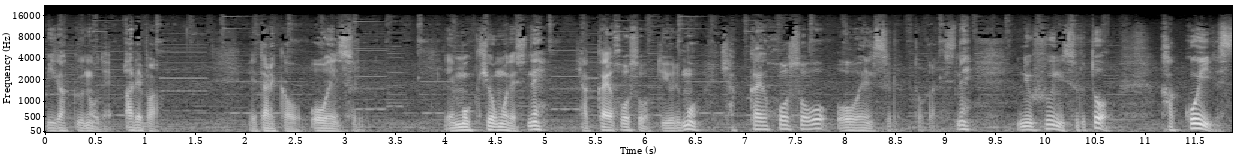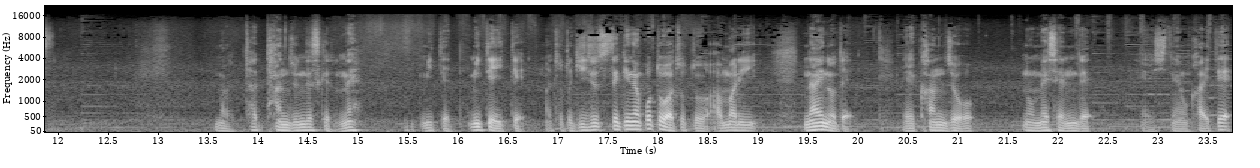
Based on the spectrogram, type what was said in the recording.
磨くのであれば誰かを応援する目標もですね100回放送というよりも100回放送を応援するとかですね。いうふうにするとかっこいいです。まあ、単純ですけどね。見て見ていて、まあ、ちょっと技術的なことはちょっとあまりないので、えー、感情の目線で、えー、視点を変えて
